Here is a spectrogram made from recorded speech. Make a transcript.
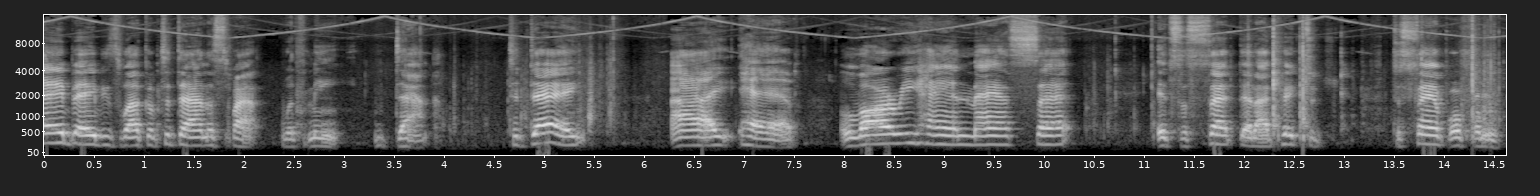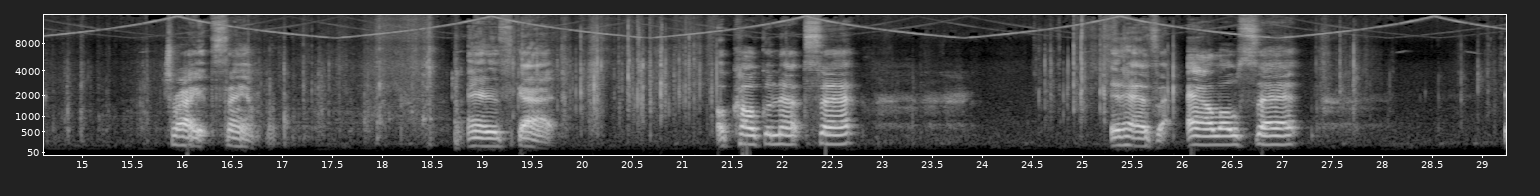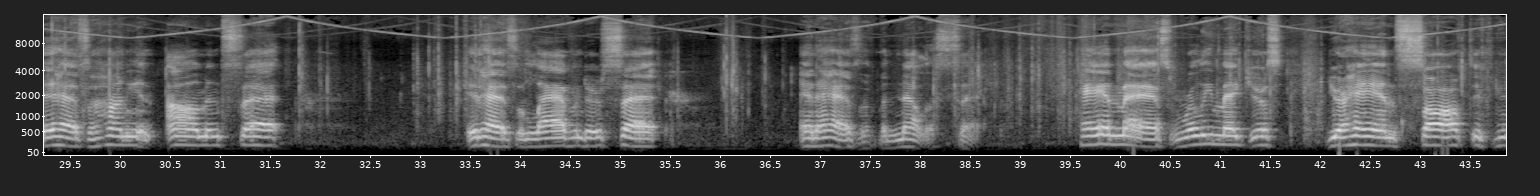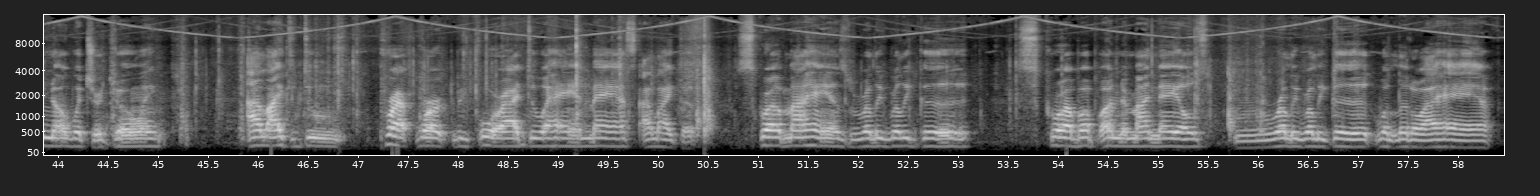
Hey babies, welcome to Donna's Spot with me, Donna. Today I have Lowery hand mask set. It's a set that I picked to, to sample from Try It Sample. And it's got a coconut set. It has an aloe set. It has a honey and almond set. It has a lavender set. And it has a vanilla set. Hand mask really make your, your hands soft if you know what you're doing. I like to do prep work before I do a hand mask. I like to scrub my hands really, really good. Scrub up under my nails really, really good what little I have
